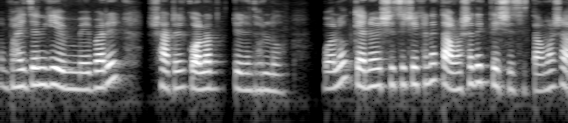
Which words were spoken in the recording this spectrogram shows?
ভাইজান গিয়ে মেবারের শার্টের কলার টেনে ধরলো। বলো, কেন এসেছে সেখানে তামাশা দেখতে এসেছে। তামাশা?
